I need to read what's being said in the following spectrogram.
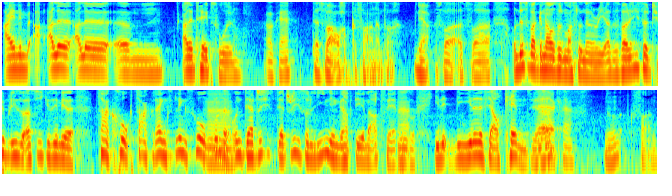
eine, alle, alle, ähm, alle Tapes holen. Okay. Das war auch abgefahren einfach. Ja. Das war, es war, und das war genauso eine Muscle Memory. Also es war richtig so typisch, so hast du dich gesehen, wie er zack, hoch, zack, links, links, hoch, Ja. runter. Und der hat richtig, der hat richtig so Linien gehabt, die er immer abfährt Ja. und so. Jede, wie jeder das ja auch kennt, ja. Ja, ja, klar. Ja, abgefahren.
